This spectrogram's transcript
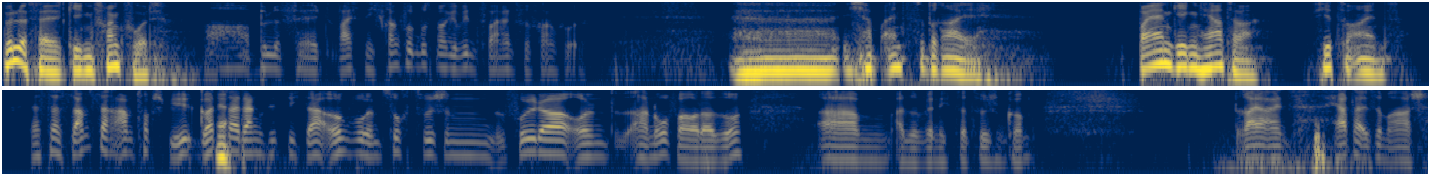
Büllefeld gegen Frankfurt. Oh, Büllefeld. Weiß nicht, Frankfurt muss mal gewinnen. 2-1 für Frankfurt. Äh, ich habe 1 zu 3. Bayern gegen Hertha. 4 zu 1. Das ist das Samstagabend-Topspiel. Gott Ja. sei Dank sitze ich da irgendwo im Zug zwischen Fulda und Hannover oder so. Ähm, also wenn nichts dazwischen kommt. 3-1. Hertha ist im Arsch.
